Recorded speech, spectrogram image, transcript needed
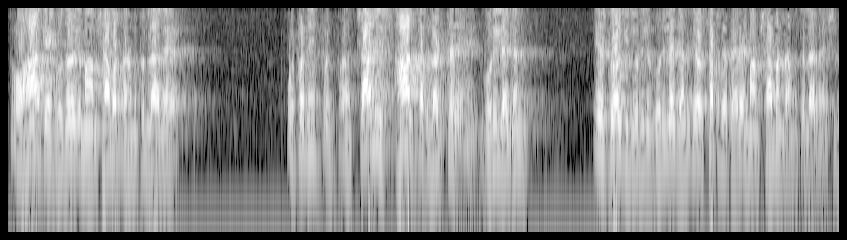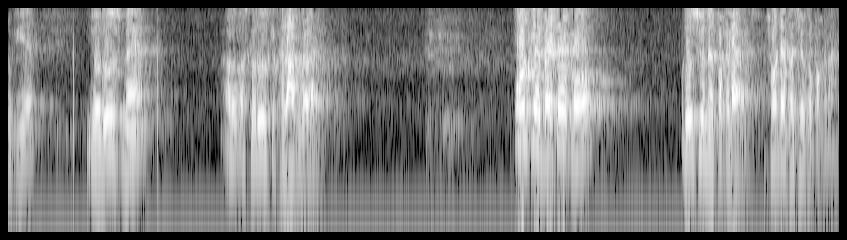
تو وہاں کے بزرگ امام شامت رحمۃ اللہ علیہ، وہ پتہ چالیس سال تک لڑتے رہے ہیں۔ گوریلا جنگ۔ اس دور کی گوریلا جنگ جو سب سے پہلے امام شامت رحمۃ اللہ علیہ نے شروع کی ہے جو روس میں اس کو روس کے خلاف لڑا ہے ان کے بیٹے کو روسیوں نے پکڑا ہے چھوٹے بچے کو پکڑا ہے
